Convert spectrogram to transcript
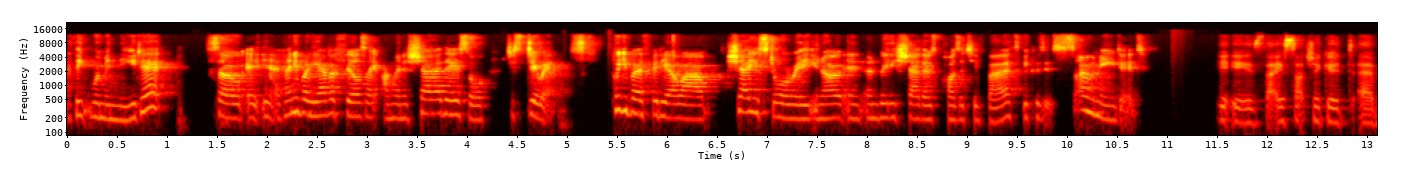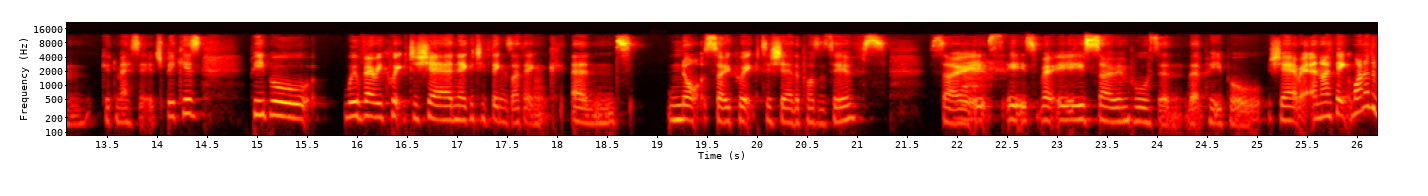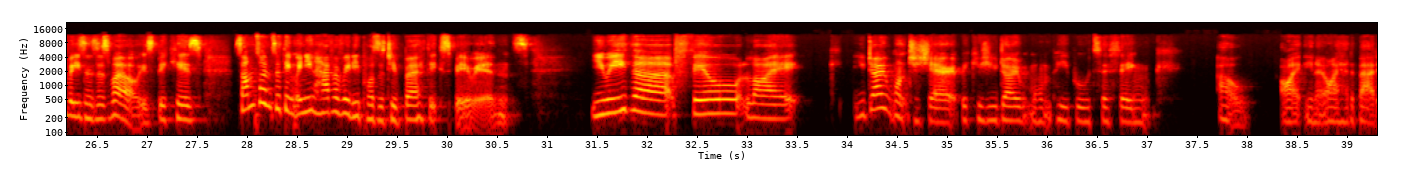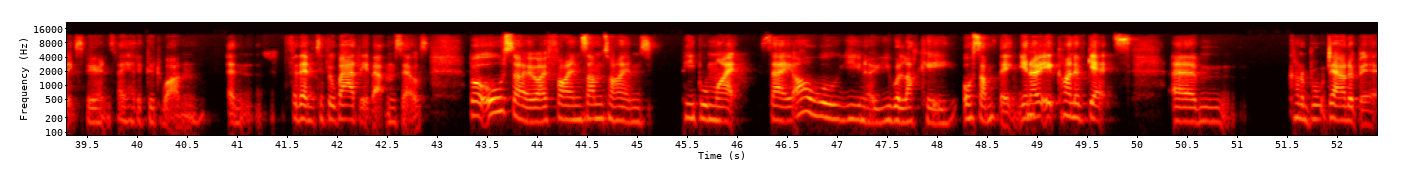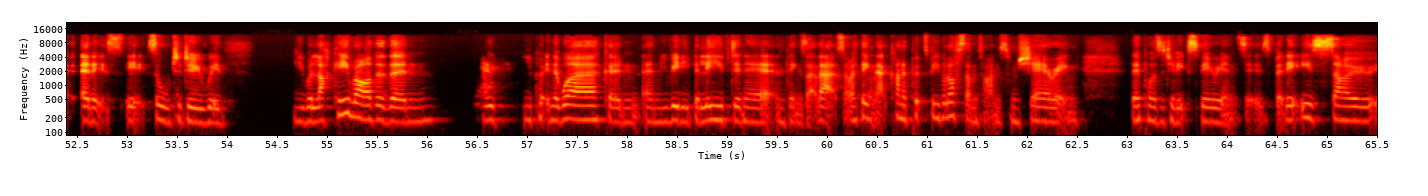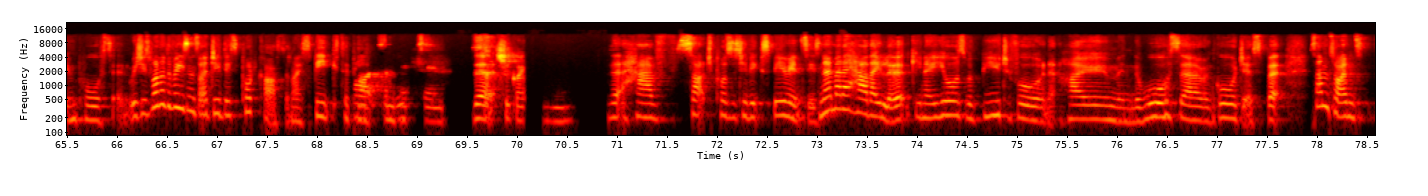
i think women need it. So it, you know, if anybody ever feels like i'm going to share this or just do it. Put your birth video out share your story you know and, and really share those positive births because it's so needed. It is. That is such a good um good message because people we're very quick to share negative things i think and not so quick to share the positives. So yeah. it's it's very it is so important that people share it. And I think one of the reasons as well is because sometimes I think when you have a really positive birth experience, you either feel like you don't want to share it because you don't want people to think, oh, I, you know, I had a bad experience, they had a good one, and for them to feel badly about themselves. But also I find sometimes people might say, oh, well, you know, you were lucky or something. You know, it kind of gets um, kind of brought down a bit and it's it's all to do with you were lucky rather than yeah. you put in the work and and you really believed in it and things like that. So I think that kind of puts people off sometimes from sharing their positive experiences. But it is so important, which is one of the reasons I do this podcast and I speak to people. Oh, that, Such a great that have such positive experiences, no matter how they look. You know, yours were beautiful and at home and the water and gorgeous, but sometimes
